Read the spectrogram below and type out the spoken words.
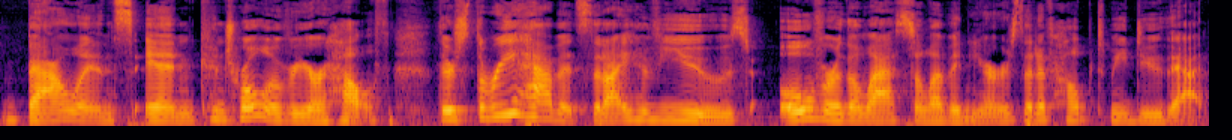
balance and control over your health. There's three habits that I have used over the last 11 years that have helped me do that.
